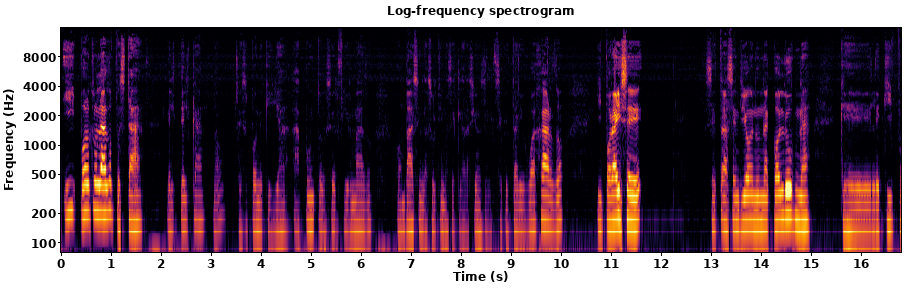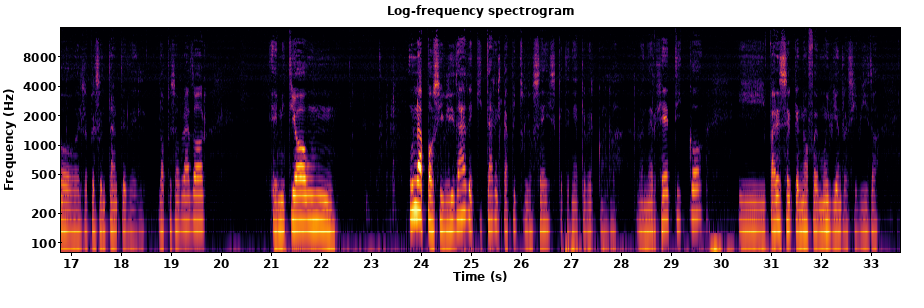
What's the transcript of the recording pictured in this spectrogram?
Y por otro lado, pues está el Telcan, ¿no? Se supone que ya a punto de ser firmado con base en las últimas declaraciones del secretario Guajardo, y por ahí se, se trascendió en una columna que el equipo, el representante del López Obrador, emitió un, una posibilidad de quitar el capítulo 6 que tenía que ver con lo, lo energético y parece que no fue muy bien recibido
